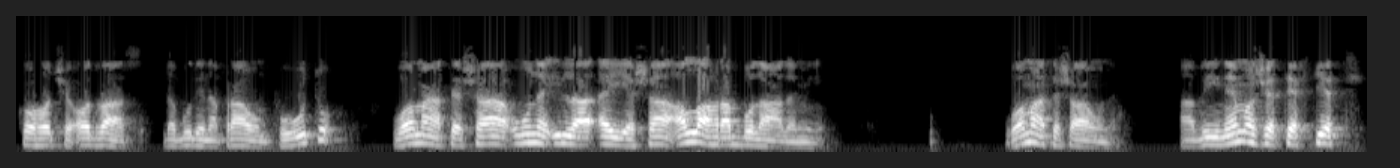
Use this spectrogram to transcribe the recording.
ko hoće od vas da bude na pravom putu, وَمَا تَشَاءُونَ إِلَّا أَيْ يَشَاءَ اللَّهُ رَبُّ الْعَالَمِينَ وَمَا تَشَاءُونَ A vi ne možete htjeti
